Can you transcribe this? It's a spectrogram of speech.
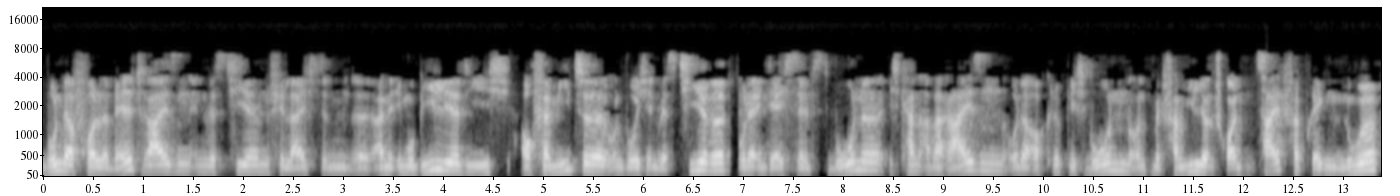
wundervolle Weltreisen investieren, vielleicht in äh, eine Immobilie, die ich auch vermiete und wo ich investiere oder in der ich selbst wohne. Ich kann aber reisen oder auch glücklich wohnen und mit Familie und Freunden Zeit verbringen, nur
